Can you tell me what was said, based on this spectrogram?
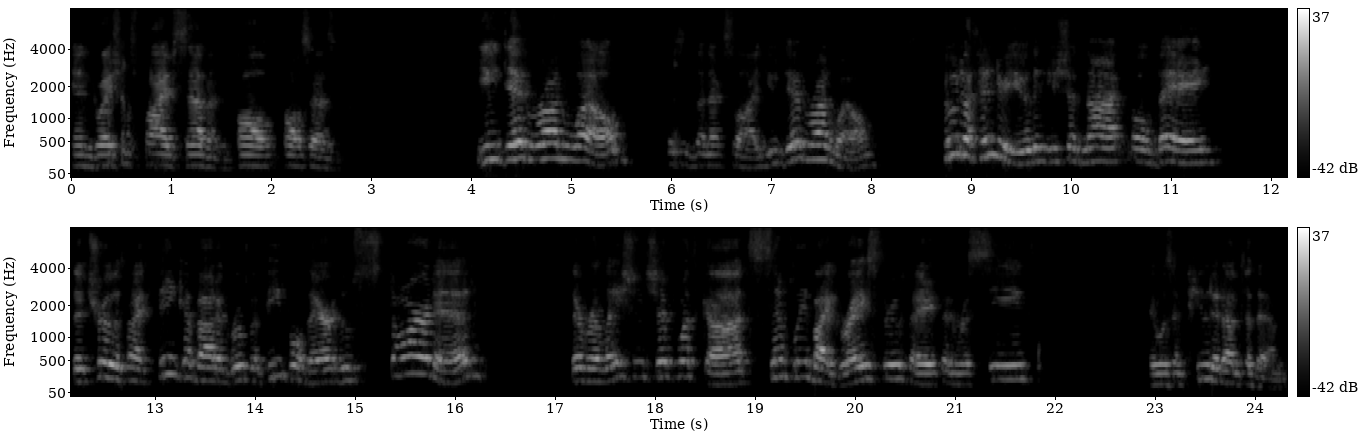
In Galatians 5 7, Paul Paul says, Ye did run well. This is the next slide. You did run well. Who doth hinder you that you should not obey the truth? And I think about a group of people there who started their relationship with God simply by grace through faith and received, it was imputed unto them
